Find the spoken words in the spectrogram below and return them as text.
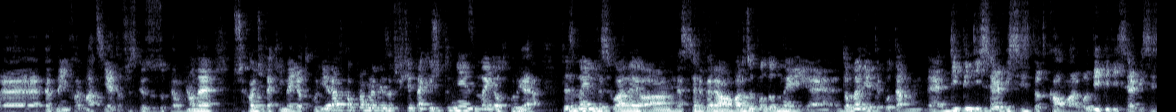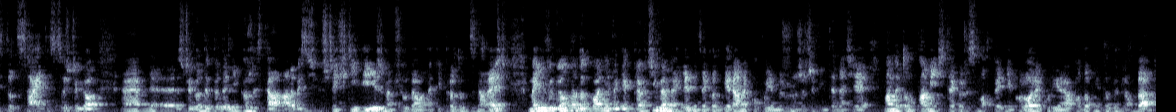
e, pewne informacje, to wszystko jest uzupełnione, przychodzi taki mail od kuriera, tylko problem jest oczywiście taki, że to nie jest mail od kuriera to jest mail wysłany z serwera o bardzo podobnej e, domenie typu tam e, dpdservices.com albo dpdservices.site. To jest coś, czego, e, z czego DPD nie korzysta, ale my jesteśmy szczęśliwi, że nam się udało taki produkt znaleźć. Mail wygląda dokładnie tak jak prawdziwe maile, więc jak odbieramy, kupujemy różne rzeczy w internecie, mamy tą pamięć tego, że są odpowiednie kolory kuriera, podobnie to wygląda.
